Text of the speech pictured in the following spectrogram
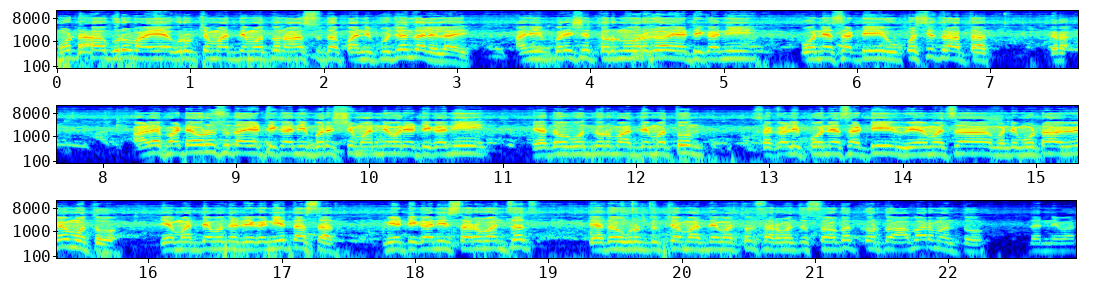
मोठा हा ग्रुप आहे. या ग्रुपच्या माध्यमातून आज सुद्धा पाणीपूजन झालेलं आहे. आणि बरेचसे तरुण वर्ग या ठिकाणी पोहण्यासाठी उपस्थित राहतात. आळ्याफाट्यावरून सुद्धा या ठिकाणी बरेचसे मान्यवर या ठिकाणी या दौबंधूर माध्यमातून सकाळी पोहण्यासाठी व्यायामाचा म्हणजे मोठा व्यायाम होतो. या माध्यमातून या ठिकाणी येत असतात. मी या ठिकाणी सर्वांचंच या दौग्रुपच्या माध्यमातून सर्वांचं स्वागत करतो. आभार मानतो. धन्यवाद.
